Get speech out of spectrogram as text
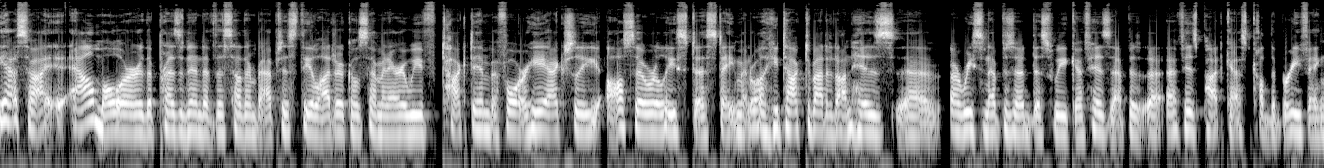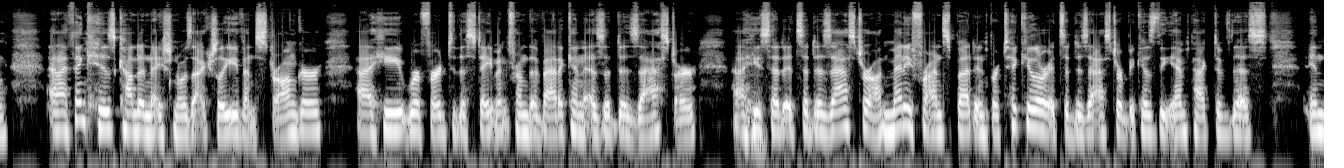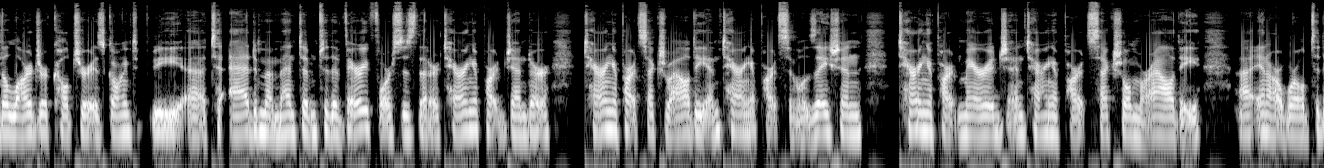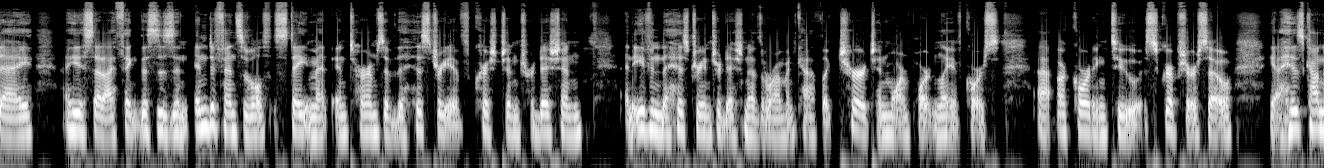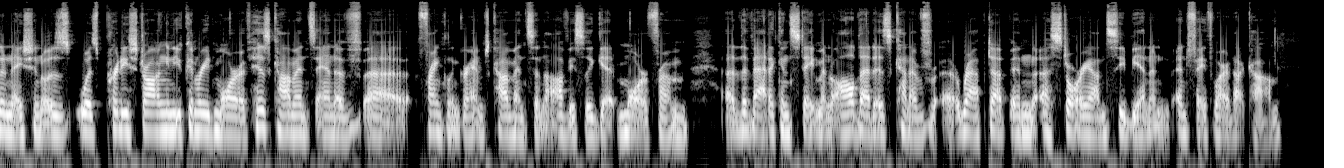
Yeah, so I, Al Mohler, the president of the Southern Baptist Theological Seminary, we've talked to him before. He actually also released a statement. Well, he talked about it on his uh, a recent episode this week of his epi- uh, of his podcast called The Briefing, and I think his condemnation was actually even stronger. Uh, he referred to the statement from the Vatican as a disaster. Uh, he said it's a disaster on many fronts, but in particular, it's a disaster because the impact of this in the larger culture is going to be uh, to add momentum to the very forces that are tearing apart gender, tearing apart sexuality, and tearing apart civilization, tearing apart marriage, and tearing apart sexual morality uh, in our world today. He said, I think this is an indefensible statement in terms of the history of Christian tradition and even the history and tradition of the Roman Catholic Church, and more importantly, of course, uh, according to Scripture. So, yeah, his condemnation was was pretty strong, and you can read more of his comments and of uh, Franklin Graham's comments, and obviously get more from uh, the Vatican statement. All that is kind of uh, wrapped up in a story on CBN and, and faithwire.com.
